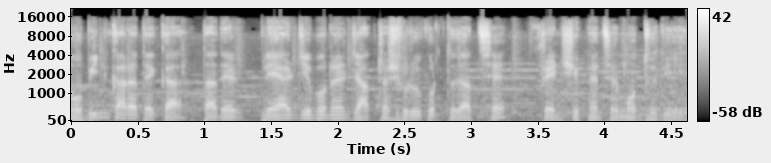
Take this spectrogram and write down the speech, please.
নবীন কারাতেকা তাদের প্লেয়ার জীবনের যাত্রা শুরু করতে যাচ্ছে ফ্রেন্ডশিপ ম্যাচের মধ্য দিয়ে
